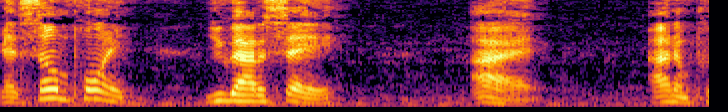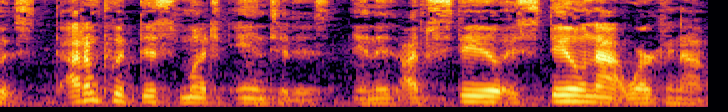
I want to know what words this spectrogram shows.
at some point you got to say, all right, I don't put I don't put this much into this, and it, I'm still it's still not working out,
